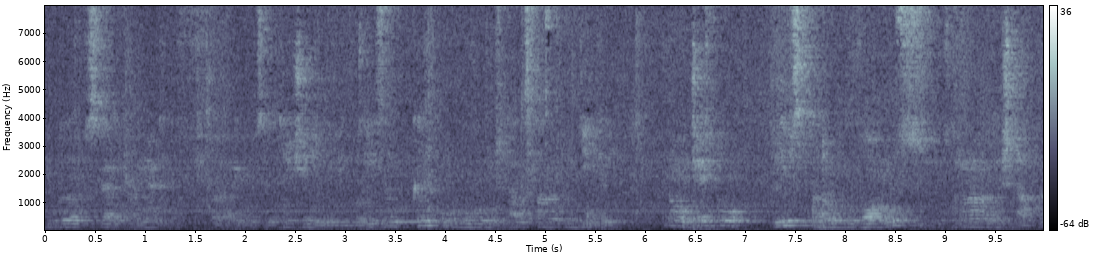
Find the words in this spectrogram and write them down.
да бъдат в сферата на някакъв егоцентричен индивидуализъм, към отговорността да станат родители. Много често липсата на отговорност от страна на бащата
